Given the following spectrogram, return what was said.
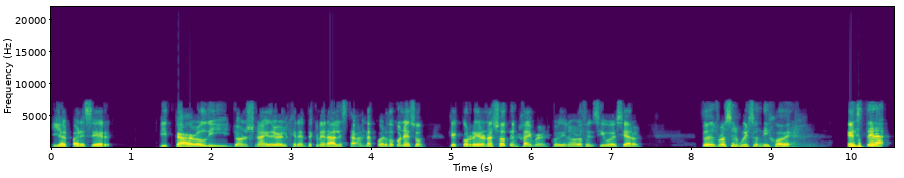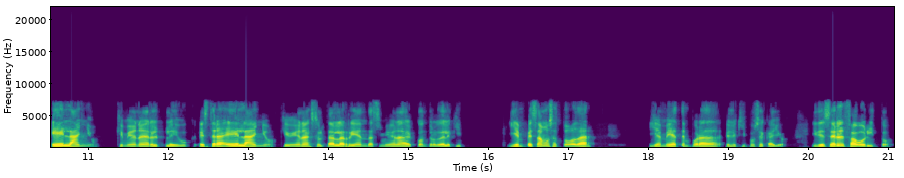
Y al parecer Pete Carroll y John Schneider, el gerente general, estaban de acuerdo con eso, que corrieron a Schottenheimer, el coordinador ofensivo de Seattle. Entonces Russell Wilson dijo, a ver, este era el año que me iban a dar el playbook, este era el año que me iban a soltar las riendas y me iban a dar control del equipo. Y empezamos a todo dar y a media temporada el equipo se cayó. Y de ser el favorito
